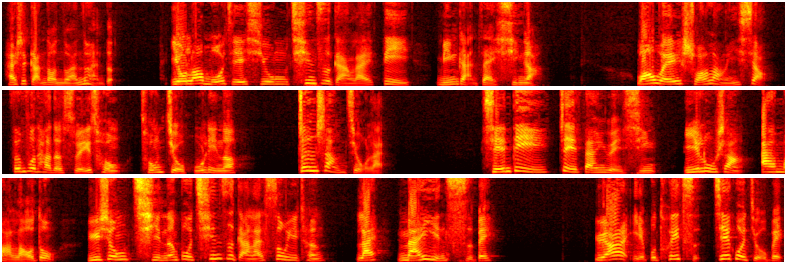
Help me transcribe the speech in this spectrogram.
还是感到暖暖的。有劳摩羯兄亲自赶来，弟敏感在心啊。王维爽朗一笑，吩咐他的随从从酒壶里呢斟上酒来。贤弟这番远行，一路上鞍马劳动，愚兄岂能不亲自赶来送一程？来满饮此杯，元二也不推辞，接过酒杯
